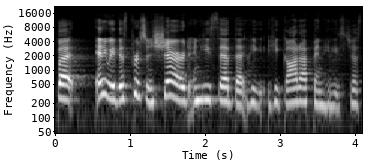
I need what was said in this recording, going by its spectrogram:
But anyway, this person shared, and he said that he, he got up and he's just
